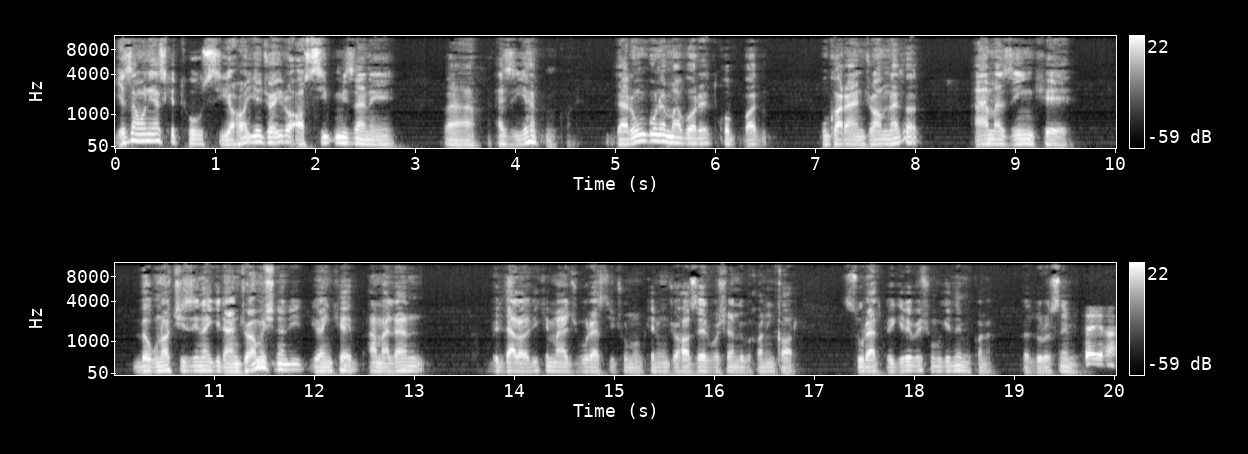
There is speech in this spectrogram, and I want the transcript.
یه زمانی هست که توصیه ها یه جایی رو آسیب می‌زنه و اذیت می‌کنه. در اون گونه موارد خب باید اون کار انجام نداد. هم از این که به اونا چیزی نگید انجامش ندید یا اینکه عملا به دلایلی که مجبور هستی چون ممکن اونجا حاضر باشند و بخوان این کار صورت بگیره بهشون بگید نمی‌کنم و درست نمی دقیقا.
